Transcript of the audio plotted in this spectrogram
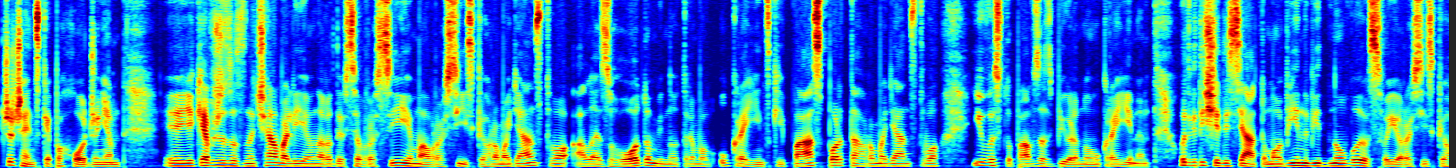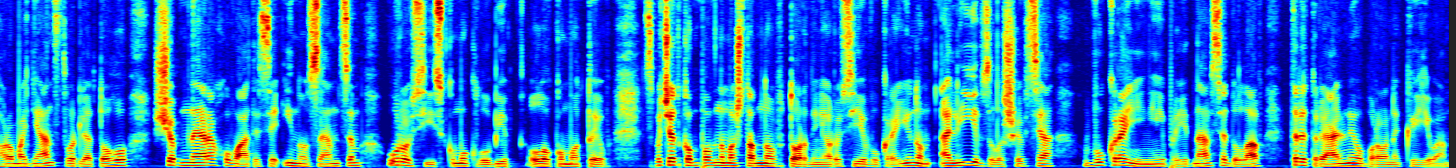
чеченське походження. Е, Як я вже зазначав, Алієв народився в Росії, мав російське громадянство, але згодом він отримав український паспорт та громадянство і виступав за збірну України. У 2010-му він відновив своє російське громадянство для того, щоб не рахуватися іноземцем у російському клубі Локомотив. З початком повномасштабного вторгнення Росії в Україну Алієв залишився в Україні і приєднався до лав територіальної оборони Києва.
